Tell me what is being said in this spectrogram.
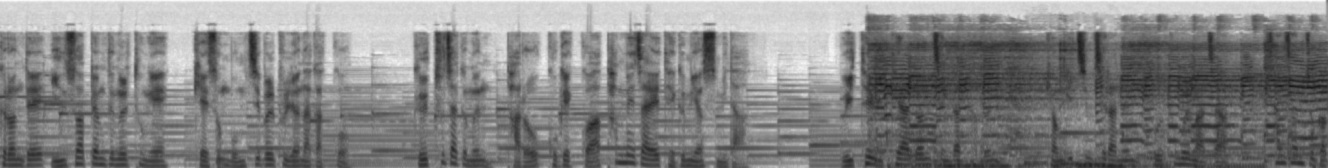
그런데 인수합병 등을 통해 계속 몸집을 불려나갔고 그 투자금은 바로 고객과 판매자의 대금이었습니다. 위태위태하던 젠가탑은 경기 침체라는 돌풍을 맞아 산산조각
